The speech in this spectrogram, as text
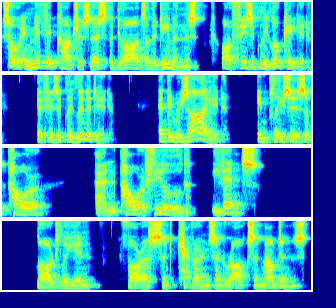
So, in mythic consciousness, the gods and the demons are physically located, they're physically limited, and they reside in places of power and power filled events, largely in forests and caverns and rocks and mountains.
